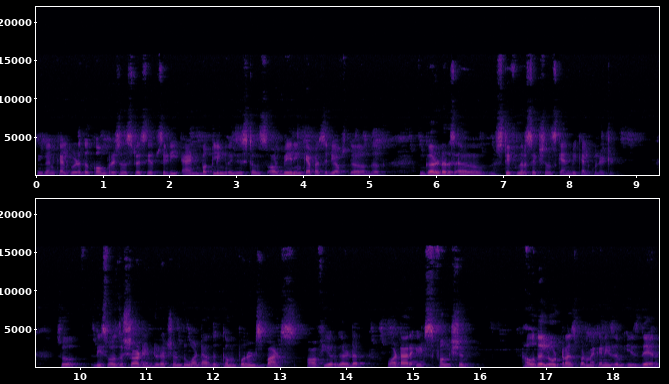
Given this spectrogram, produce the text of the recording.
you can calculate the compression stress fcd and buckling resistance or bearing capacity of uh, the girder uh, stiffener sections can be calculated. So this was the short introduction to what are the components parts of your girder what are its function how the load transfer mechanism is there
